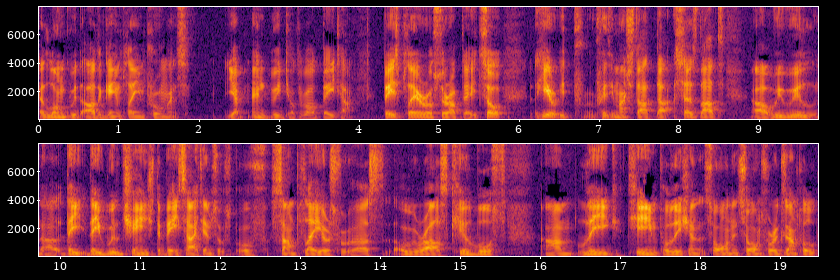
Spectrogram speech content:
along with other gameplay improvements. Yep, and we talked about beta. Base player roster update. So here it pretty much that, that says that uh, we will uh, they they will change the base items of, of some players for us overall skill boost um, league team position so on and so on for example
